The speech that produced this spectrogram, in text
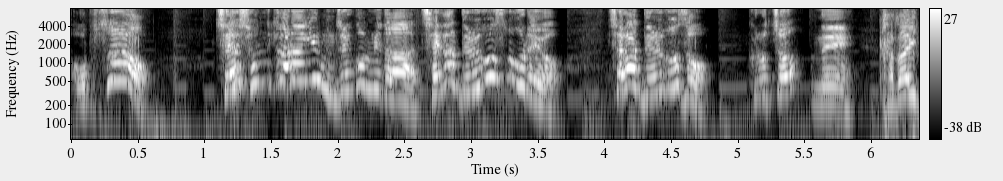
없어요. 제 손가락이 문제인 겁니다. 제가 늙어서 그래요. 제가 늙어서. 그렇죠? 네. 가다이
